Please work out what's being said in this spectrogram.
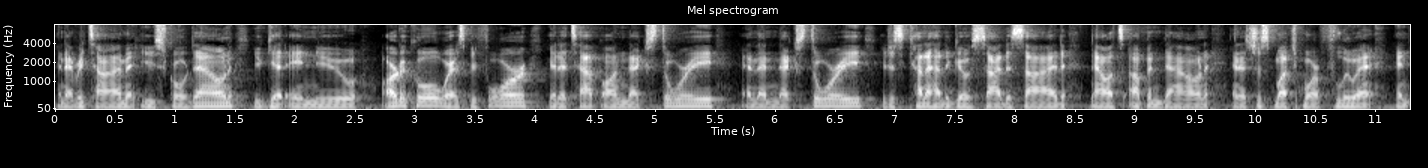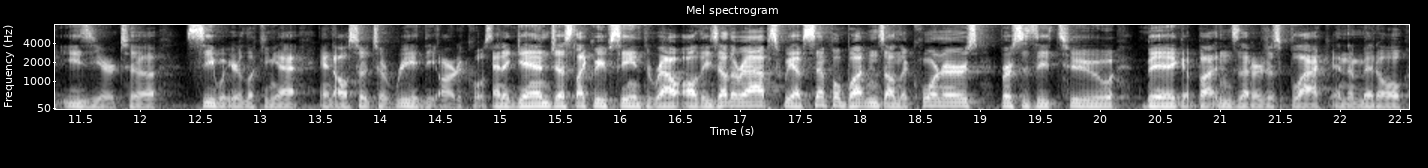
and every time you scroll down, you get a new article, whereas before you had to tap on next story and then next story you just kind of had to go side to side. Now it's up and down, and it's just much more fluent and easier to see what you're looking at and also to read the articles. And again, just like we've seen throughout all these other apps, we have simple buttons on the corners versus the two big buttons that are just black in the middle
